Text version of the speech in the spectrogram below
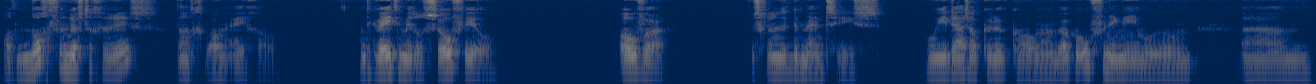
Wat nog vernuftiger is dan het gewone ego. Want ik weet inmiddels zoveel over verschillende dimensies. Hoe je daar zou kunnen komen. Welke oefeningen je moet doen. Um,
